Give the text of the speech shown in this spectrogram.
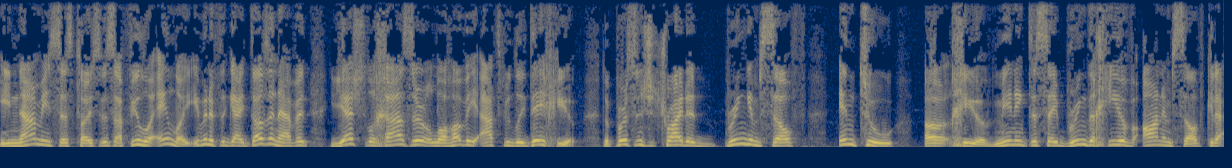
Inami says Toisus afilu einloi. Even if the guy doesn't have it, yesh lechazer lohavi atzmi The person should try to bring himself into a chiyuv, meaning to say, bring the chiyuv on himself. Shabbat.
